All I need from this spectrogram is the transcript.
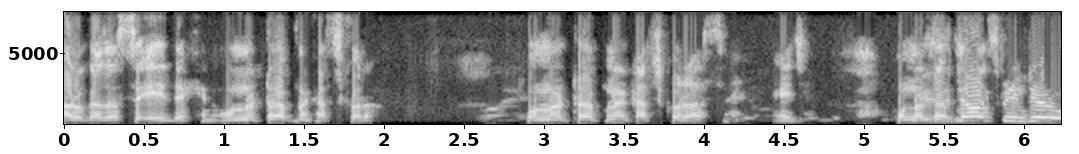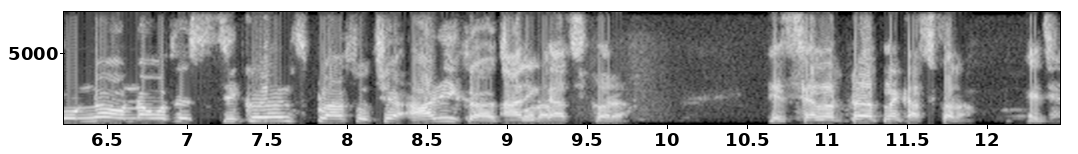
আরও কাজ আছে এই দেখেন অন্যটা আপনার কাজ করা। অন্যটা আপনার কাজ করা আছে এই যে। অন্যটা ডিজিটাল প্রিন্টের অন্য অন্য মধ্যে সিকোয়েন্স প্লাস হচ্ছে আরি কাজ আরই কাজ করা। এই স্যালাডটা আপনার কাজ করা এই যে।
